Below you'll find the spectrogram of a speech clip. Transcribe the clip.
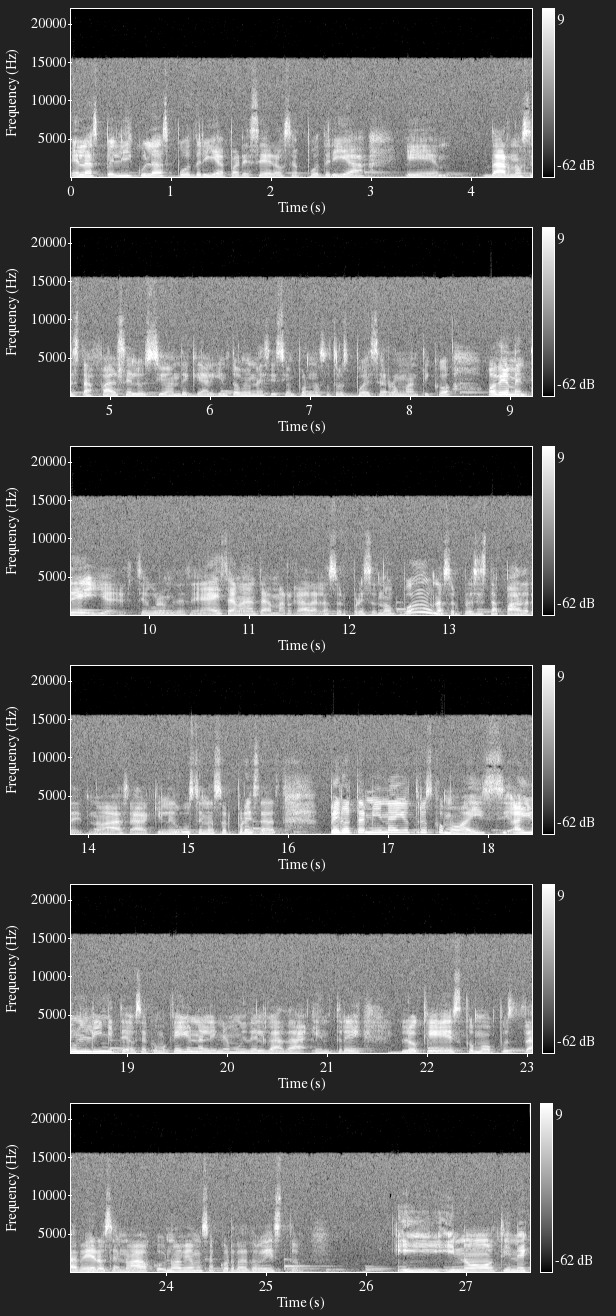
En las películas podría parecer, o sea, podría... Eh, darnos esta falsa ilusión de que alguien tome una decisión por nosotros puede ser romántico. Obviamente, y seguramente dicen, ay, Samantha amargada, las sorpresas, ¿no? Puede una sorpresa está padre, ¿no? O sea, a quien les gusten las sorpresas, pero también hay otros como hay, hay un límite, o sea, como que hay una línea muy delgada entre lo que es como, pues, a ver, o sea, no, no habíamos acordado esto. Y, y no tiene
